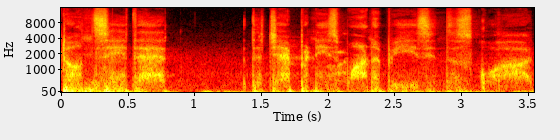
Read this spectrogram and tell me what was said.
Don't say that. The Japanese wannabe is in the squad.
